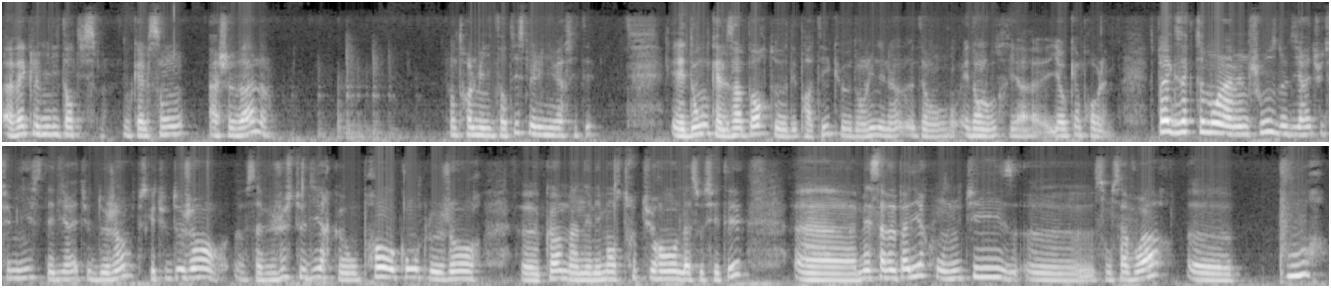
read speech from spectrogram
avec le militantisme. Donc elles sont à cheval entre le militantisme et l'université. Et donc elles importent des pratiques dans l'une et dans, l'autre, il n'y a, aucun problème. C'est pas exactement la même chose de dire études féministes et dire études de genre, puisque études de genre, euh, ça veut juste dire qu'on prend en compte le genre comme un élément structurant de la société, euh, mais ça ne veut pas dire qu'on utilise euh, son savoir euh, pour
